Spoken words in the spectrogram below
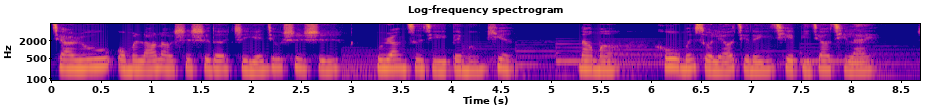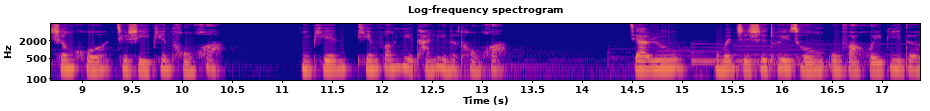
假如我们老老实实的只研究事实，不让自己被蒙骗，那么和我们所了解的一切比较起来，生活就是一篇童话，一篇天方夜谭里的童话。假如。我们只是推崇无法回避的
